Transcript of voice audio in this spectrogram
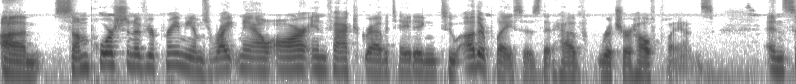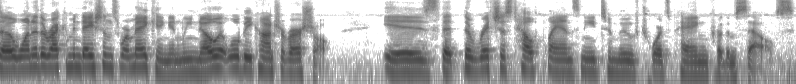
um, some portion of your premiums right now are in fact gravitating to other places that have richer health plans. And so, one of the recommendations we're making, and we know it will be controversial, is that the richest health plans need to move towards paying for themselves.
